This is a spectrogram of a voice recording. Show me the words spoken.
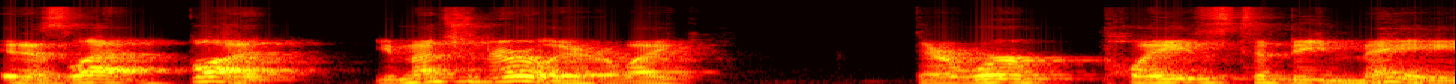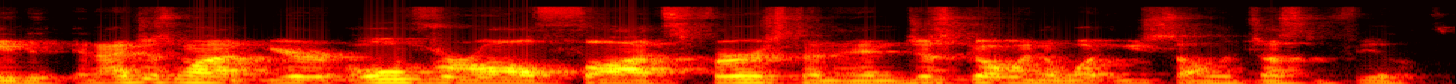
in his lap. But you mentioned earlier, like there were plays to be made, and I just want your overall thoughts first, and, and just go into what you saw with Justin Fields.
